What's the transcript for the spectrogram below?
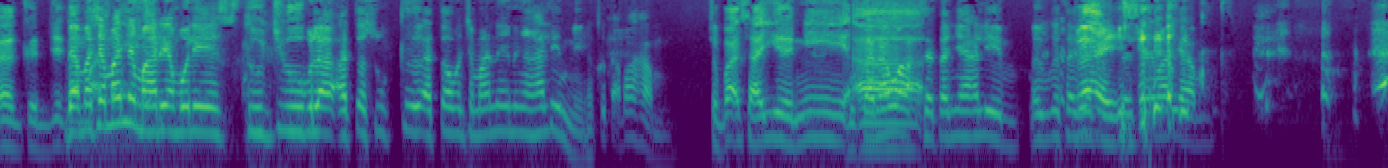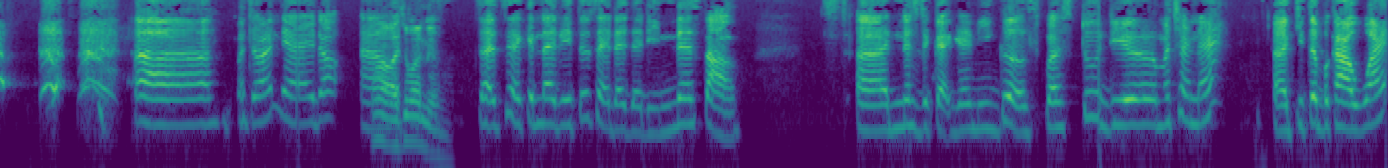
uh, kerja Dan macam mana saya- Mariam boleh setuju pula atau suka atau macam mana dengan Halim ni? Aku tak faham. Sebab saya ni Bukan ah, awak saya tanya Halim. Eh, Bukan saya, Right. saya tanya Mariam. Ah, macam mana eh dok? Ah, Ha, macam mana? Saat saya kenal dia tu saya dah jadi nurse tau. Uh, nurse dekat Grand Eagles. Lepas tu dia macam mana eh? Uh, kita berkawan.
